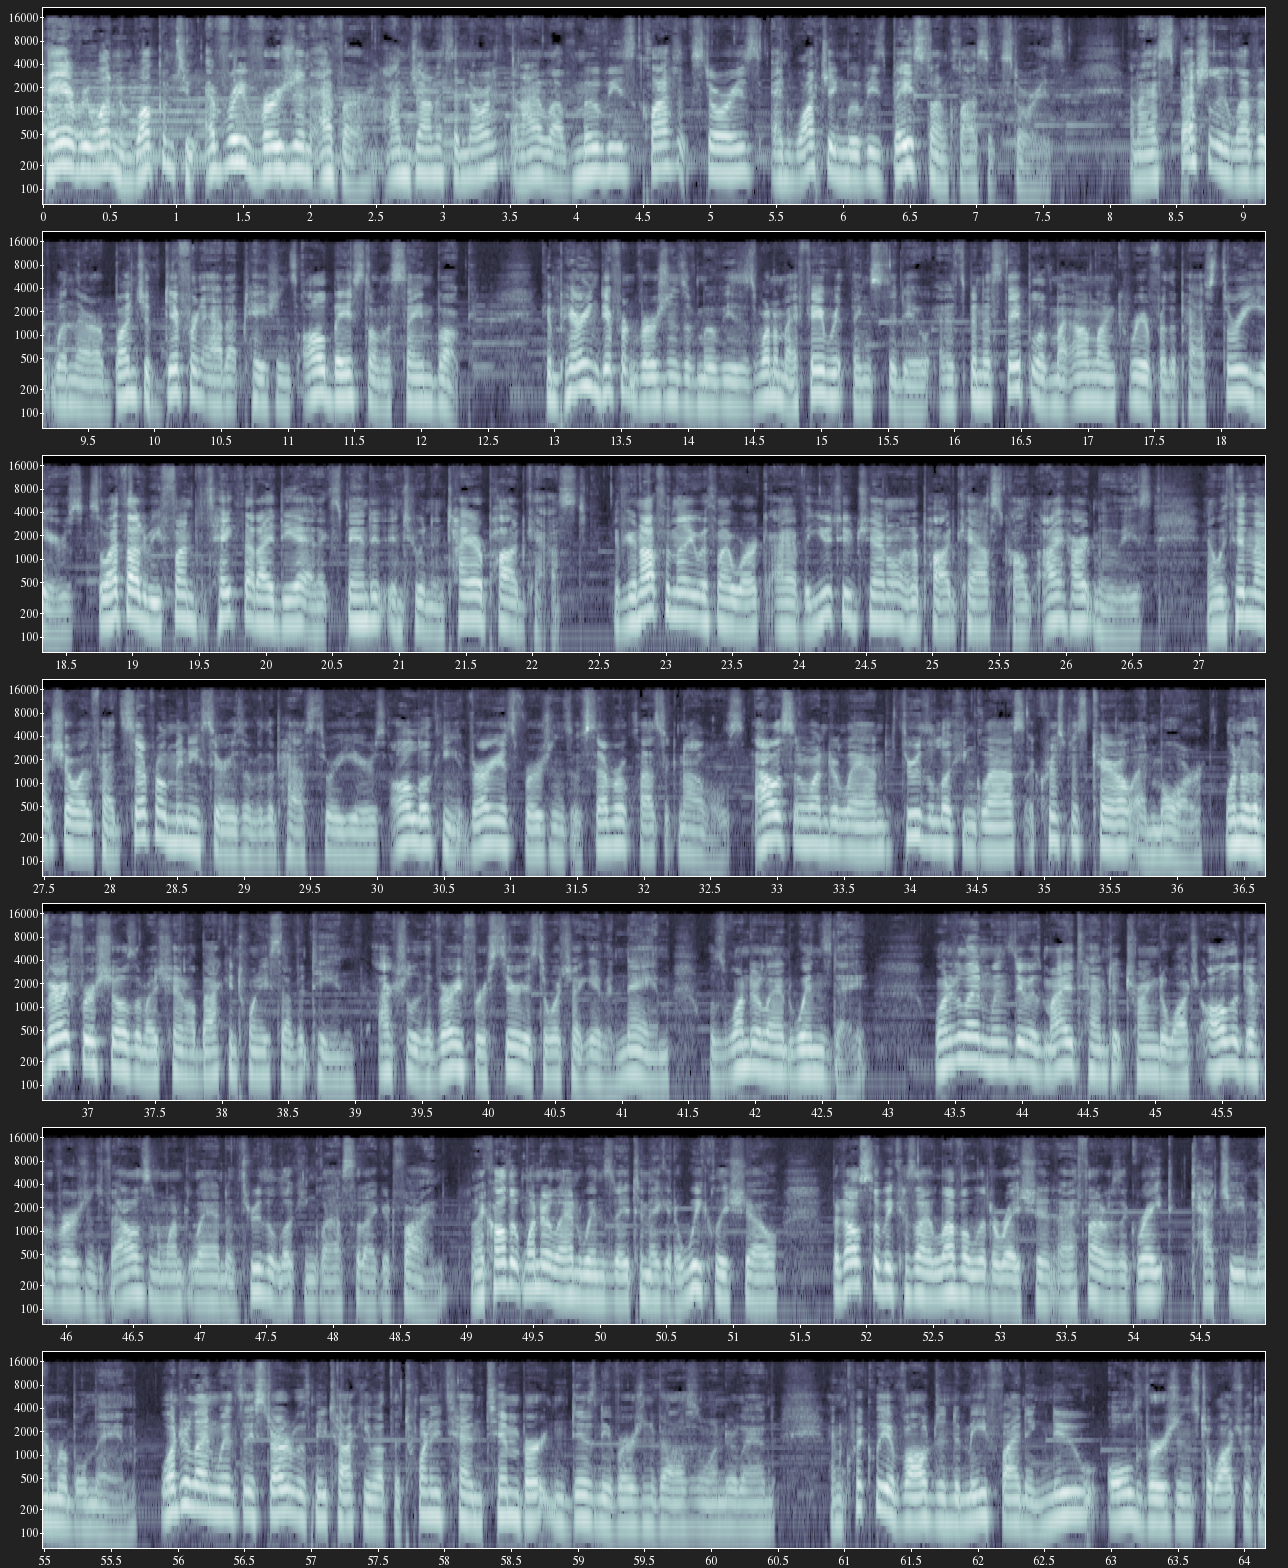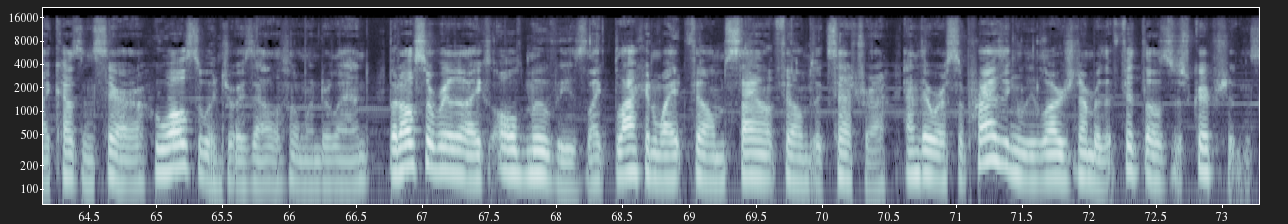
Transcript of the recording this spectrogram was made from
Hey everyone, and welcome to Every Version Ever. I'm Jonathan North, and I love movies, classic stories, and watching movies based on classic stories. And I especially love it when there are a bunch of different adaptations all based on the same book. Comparing different versions of movies is one of my favorite things to do, and it's been a staple of my online career for the past three years, so I thought it'd be fun to take that idea and expand it into an entire podcast. If you're not familiar with my work, I have a YouTube channel and a podcast called I Heart Movies, and within that show I've had several miniseries over the past three years, all looking at various versions of several classic novels Alice in Wonderland, Through the Looking Glass, A Christmas Carol, and more. One of the very first shows on my channel back in 2017, actually the very first series to which I gave a name, was Wonderland Wednesday. Wonderland Wednesday was my attempt at trying to watch all the different versions of Alice in Wonderland and Through the Looking Glass that I could find. And I called it Wonderland Wednesday to make it a weekly show, but also because I love alliteration and I thought it was a great, catchy, memorable name. Wonderland Wednesday started with me talking about the 2010 Tim Burton Disney version of Alice in Wonderland, and quickly evolved into me finding new, old versions to watch with my cousin Sarah, who also enjoys Alice in Wonderland, but also really likes old movies like black and white films, silent films, etc., and there were a surprisingly large number that fit those descriptions.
